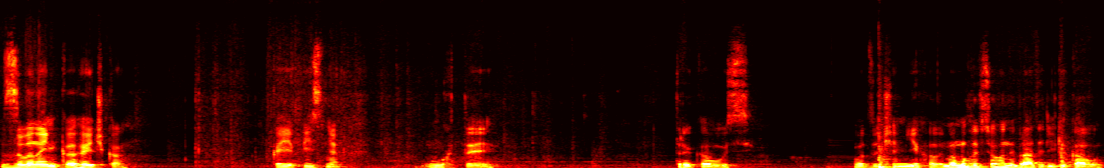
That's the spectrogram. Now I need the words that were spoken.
Зелененька гичка. Така є пісня. Ух ти. Три кавусі. От за чим їхали. Ми могли всього не брати, тільки каву.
